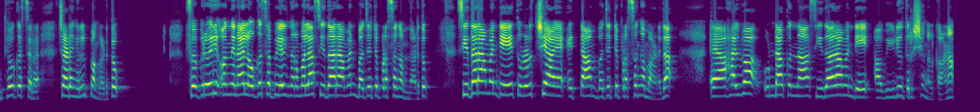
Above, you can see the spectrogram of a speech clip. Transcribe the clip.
ഉദ്യോഗസ്ഥർ ചടങ്ങിൽ പങ്കെടുത്തു. ഫെബ്രുവരി ഒന്നിന് ലോക്സഭയിൽ നിർമ്മല സീതാരാമൻ ബജറ്റ് പ്രസംഗം നടത്തും. സീതാരാമന്റെ തുടർച്ചയായ എട്ടാം ബജറ്റ് പ്രസംഗമാണിത്. ഹൽവ ഉണ്ടാക്കുന്ന സീതാരാമന്റെ ആ വീഡിയോ ദൃശ്യങ്ങൾ കാണാം.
